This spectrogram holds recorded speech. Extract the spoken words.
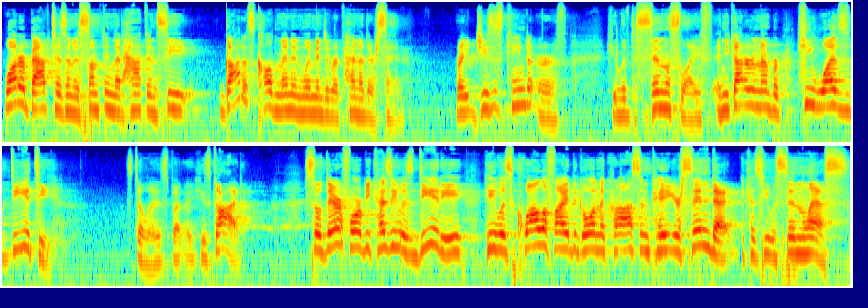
water baptism is something that happens. See, God has called men and women to repent of their sin, right? Jesus came to earth he lived a sinless life. And you got to remember, he was deity. Still is, but he's God. So, therefore, because he was deity, he was qualified to go on the cross and pay your sin debt because he was sinless,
